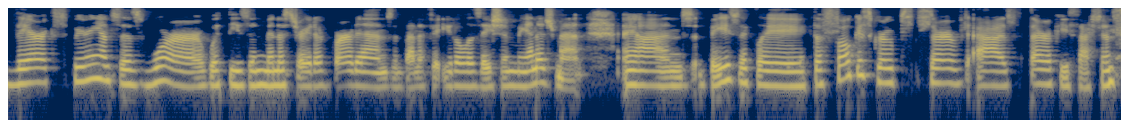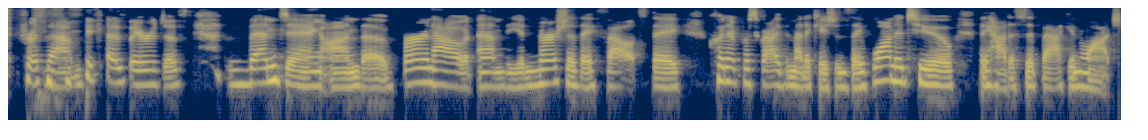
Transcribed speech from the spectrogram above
their experiences were with these administrative burdens and benefit utilization management. And basically, the focus groups served as therapy sessions for them because they were just venting on the burnout and the inertia they felt. They couldn't prescribe the medications they wanted to. They had to sit back and watch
